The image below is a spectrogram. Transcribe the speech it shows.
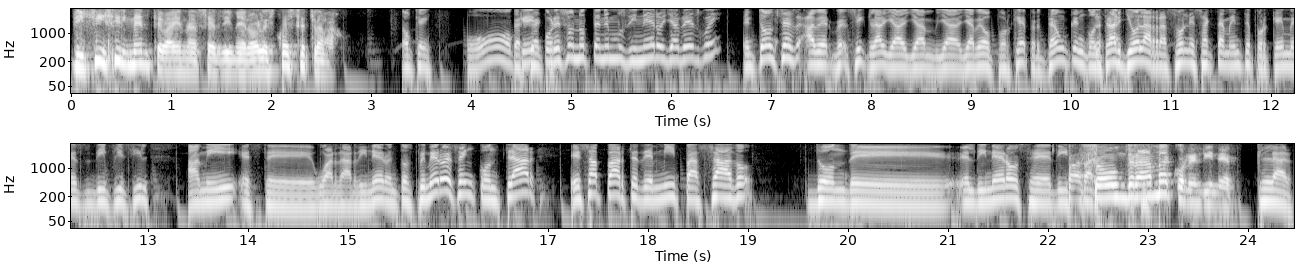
difícilmente vayan a hacer dinero, les cueste trabajo. Ok. Oh, ok. Perfecto. Por eso no tenemos dinero, ¿ya ves, güey? Entonces, a ver, sí, claro, ya, ya, ya, ya veo por qué, pero tengo que encontrar yo la razón exactamente por qué me es difícil a mí este, guardar dinero. Entonces, primero es encontrar esa parte de mi pasado donde el dinero se dispara. Pasó un drama con el dinero. Claro.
